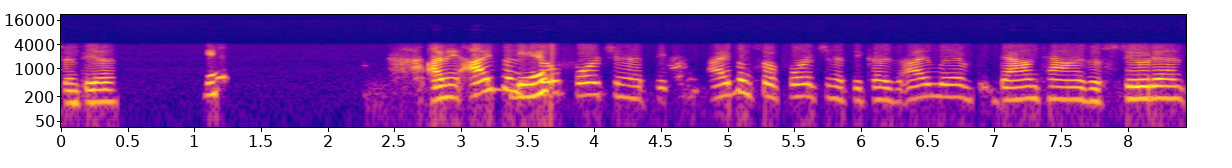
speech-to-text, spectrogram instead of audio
Cynthia? Yeah. I mean, I've been so fortunate. I've been so fortunate because I lived downtown as a student.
